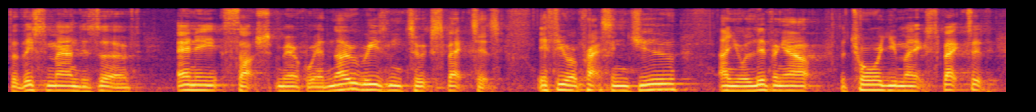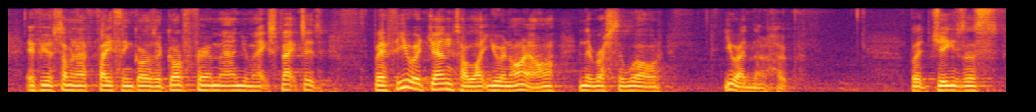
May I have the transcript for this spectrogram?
that this man deserved any such miracle. He had no reason to expect it. If you're a practicing Jew and you're living out the Torah, you may expect it. If you're someone who has faith in God as a God-fearing man, you may expect it. But if you're a Gentile like you and I are in the rest of the world, you had no hope. But Jesus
